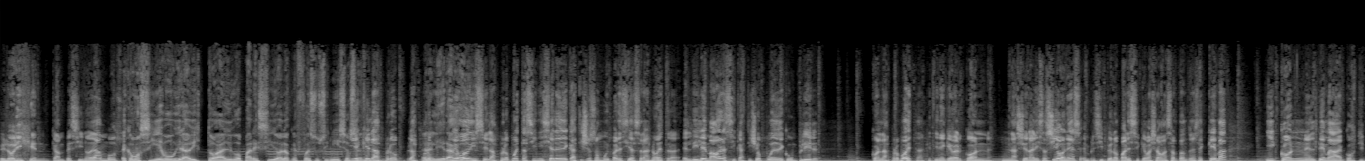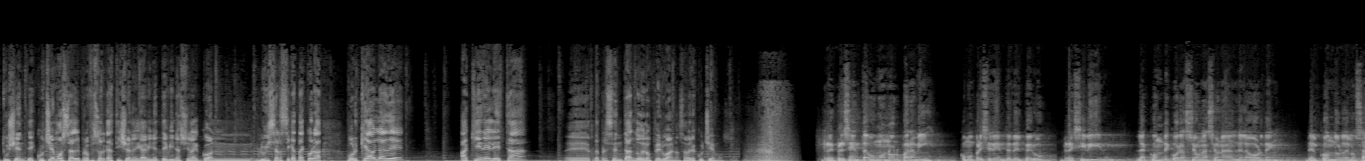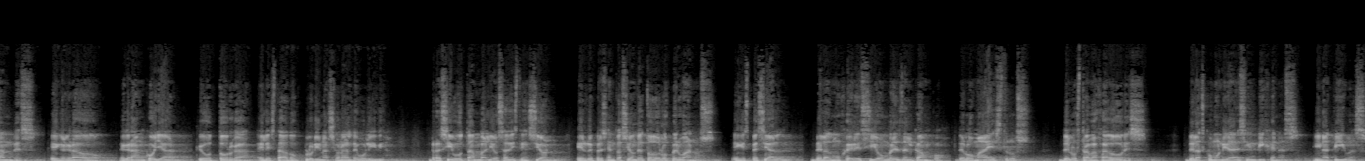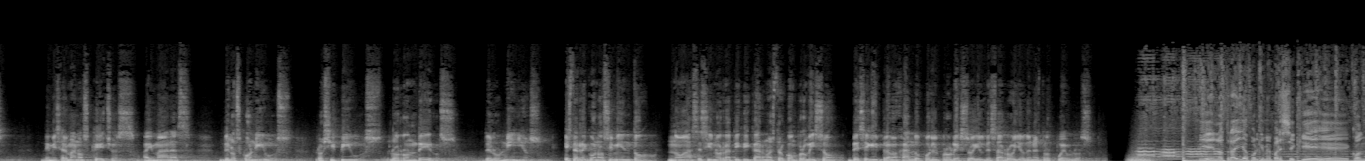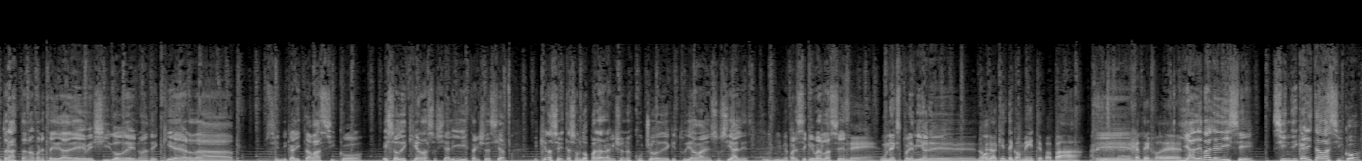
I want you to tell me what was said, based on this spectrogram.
el origen campesino de ambos. Es como si Evo hubiera visto algo parecido a lo que fue sus inicios. Y es que las, pro- las pro- Evo de- dice, las propuestas iniciales de Castillo son muy parecidas a las nuestras. El dilema ahora es si Castillo puede cumplir con las propuestas, que tiene que ver con nacionalizaciones, en principio no parece que vaya a avanzar tanto en ese esquema, y con el tema constituyente. Escuchemos al profesor Castillo en el gabinete binacional con Luis Arce Catacora, porque habla de a quién él está eh, representando de los peruanos. A ver, escuchemos. Representa un honor para mí, como presidente del Perú, recibir la condecoración nacional de la Orden del Cóndor de los Andes en el grado de Gran Collar que otorga el Estado Plurinacional de Bolivia. Recibo tan valiosa distinción en representación de todos los peruanos, en especial de las mujeres y hombres del campo, de los maestros, de los trabajadores, de las comunidades indígenas y nativas, de mis hermanos quechuas, aymaras, de los conivos, los chipivos, los ronderos, de los niños. Este reconocimiento no hace sino ratificar nuestro compromiso de seguir trabajando por el progreso y el desarrollo de nuestros pueblos. Bien, lo traía porque me parece que eh, contrasta ¿no? con esta idea de Bellido de no es de izquierda, sindicalista básico, eso de izquierda socialista, que yo decía, izquierda socialista son dos palabras que yo no escucho desde que estudiaba en sociales, y me parece que verlas en Sí. un ex premier, eh, ¿no? Pero ¿a quién te comiste, papá? Eh, Déjate de joder. Y además le dice sindicalista básico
